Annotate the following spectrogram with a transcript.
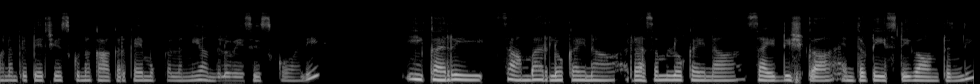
మనం ప్రిపేర్ చేసుకున్న కాకరకాయ ముక్కలన్నీ అందులో వేసేసుకోవాలి. ఈ కర్రీ సాంబార్లోకైనా రసంలోకైనా సైడ్ డిష్గా ఎంతో టేస్టీగా ఉంటుంది.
